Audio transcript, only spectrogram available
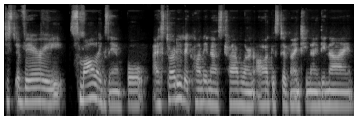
just a very small example I started at Condé Nast Traveler in August of 1999.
